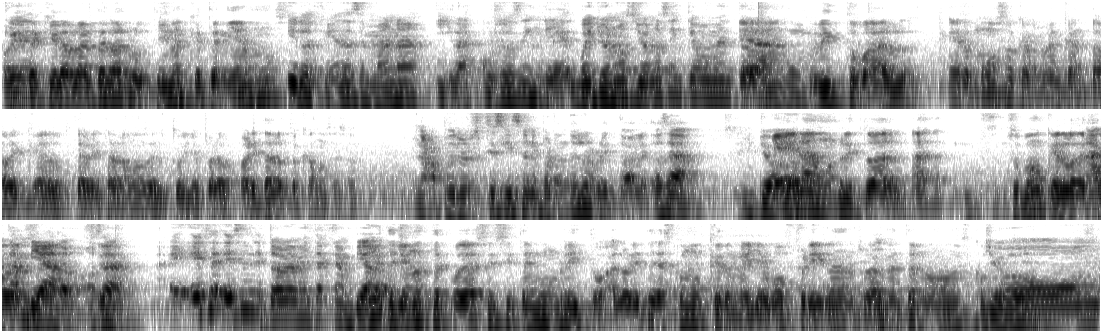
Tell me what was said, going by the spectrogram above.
ahorita quiero hablar de la rutina que teníamos. Y los fines de semana iba a cursos de inglés. Güey, yo no, yo no sé en qué momento. Era un ritual hermoso que a mí me encantaba y que adopté. Ahorita hablamos del tuyo, pero ahorita lo tocamos eso. No, pues es que sí son importantes los rituales. O sea, yo. Era un ritual. Ah, Supongo que lo dejó ha de cambiado. ser, o sí. sea, ese, ese ritual obviamente ha cambiado. Ahorita yo no te puedo decir si tengo un ritual. Ahorita ya es como que me llevo freelance. Realmente no. Es como que- Yo.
